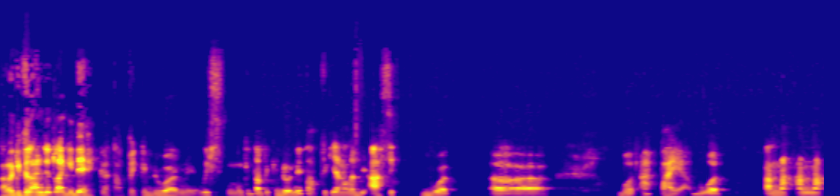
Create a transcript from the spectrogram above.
kalau gitu lanjut lagi deh ke topik kedua nih. Wis mungkin topik kedua ini topik yang lebih asik buat eh buat apa ya? Buat anak-anak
